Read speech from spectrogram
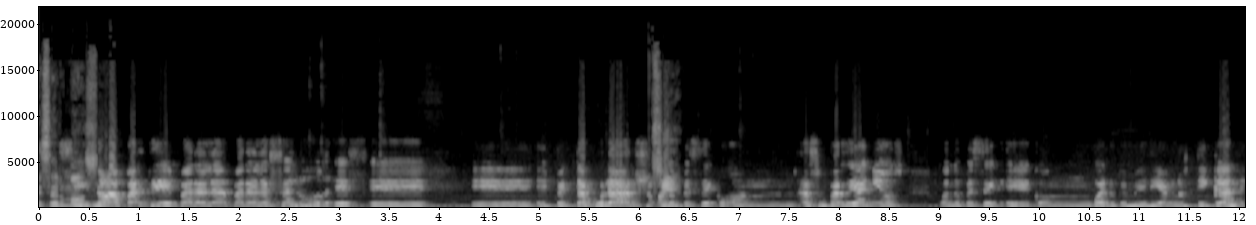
es hermoso. No, aparte para la, para la salud es eh, eh, espectacular. Yo cuando empecé con, hace un par de años, cuando empecé con, bueno, que me diagnostican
